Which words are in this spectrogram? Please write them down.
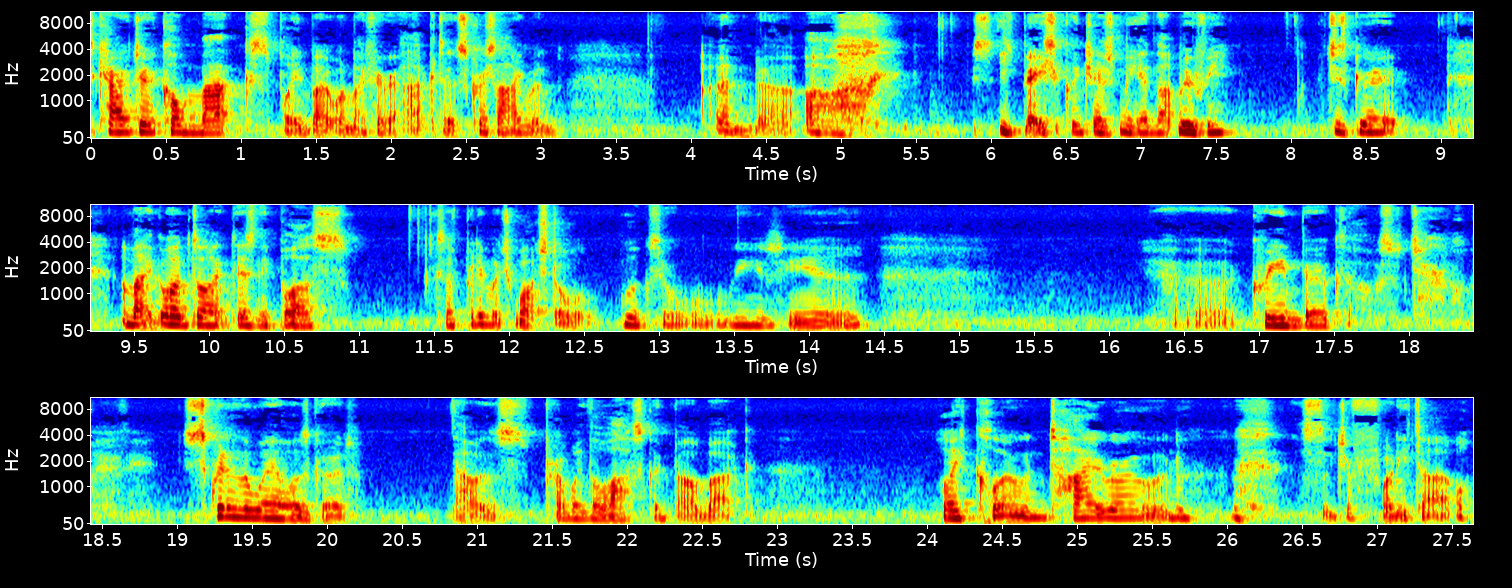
A character called Max, played by one of my favourite actors, Chris Eigeman and uh, oh, he's basically just me in that movie, which is great. I might go on to like Disney Plus because I've pretty much watched all looked through all these here. Uh, Greenberg, that was a terrible movie. Squid and the Whale was good. That was probably the last good Baumbach. Like Clone Tyrone, such a funny title.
